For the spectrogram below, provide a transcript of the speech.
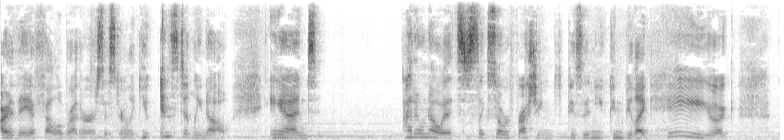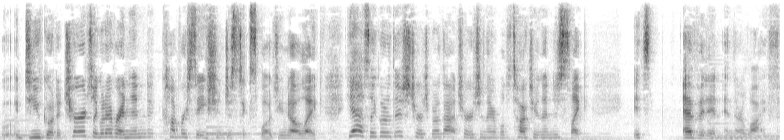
are they a fellow brother or sister? Like you instantly know. And I don't know, it's just like so refreshing because then you can be like, hey, like, do you go to church? Like, whatever. And then the conversation just explodes. You know, like, yes, I go to this church, go to that church, and they're able to talk to you. And then just like, it's evident in their life.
